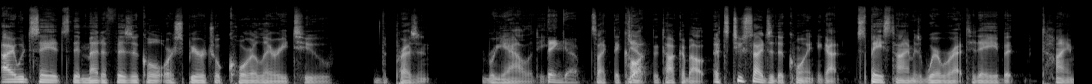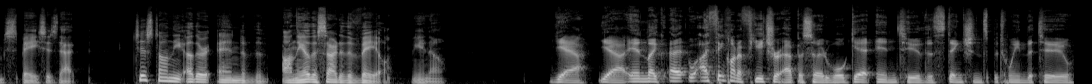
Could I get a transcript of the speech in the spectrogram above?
I would say it's the metaphysical or spiritual corollary to the present reality. Bingo. It's like they call Yeah. it, they talk about it's two sides of the coin. You got space time is where we're at today, but time space is that just on the other end of the on the other side of the veil, you know. Yeah, yeah, and like I, I think on a future episode we'll get into the distinctions between the two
